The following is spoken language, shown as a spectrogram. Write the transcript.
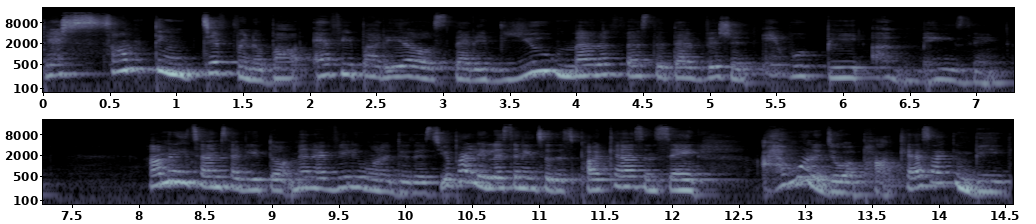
there's something different about everybody else that if you manifested that vision, it would be amazing. How many times have you thought, man, I really want to do this? You're probably listening to this podcast and saying, I want to do a podcast. I can be,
